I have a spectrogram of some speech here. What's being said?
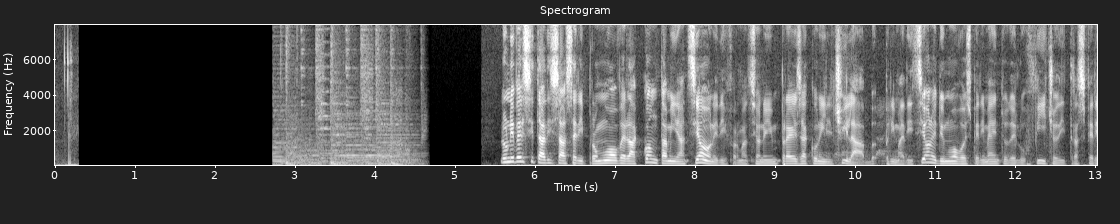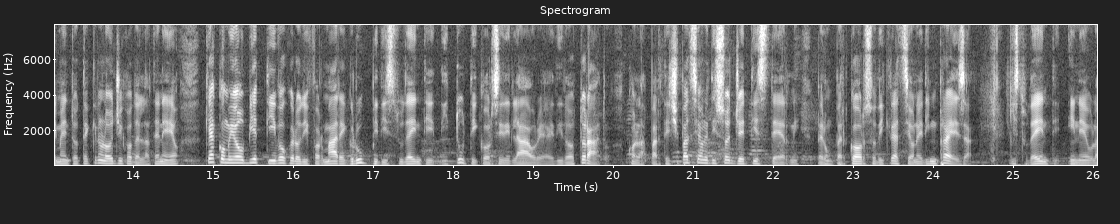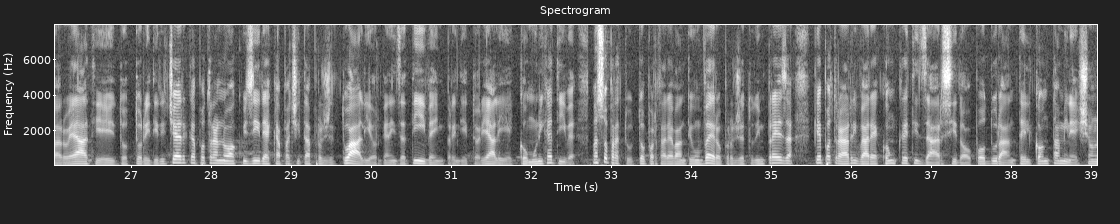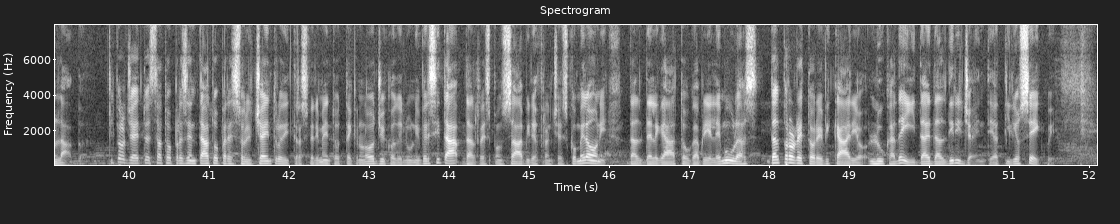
L'Università di Sassari promuove la contaminazione di formazione impresa con il C-Lab, prima edizione di un nuovo esperimento dell'Ufficio di Trasferimento Tecnologico dell'Ateneo, che ha come obiettivo quello di formare gruppi di studenti di tutti i corsi di laurea e di dottorato, con la partecipazione di soggetti esterni per un percorso di creazione d'impresa. Gli studenti, i neolaureati e i dottori di ricerca potranno acquisire capacità progettuali, organizzative, imprenditoriali e comunicative, ma soprattutto portare avanti un vero progetto d'impresa che potrà arrivare a concretizzarsi dopo durante il Contamination Lab. Il progetto è stato presentato presso il Centro di Trasferimento Tecnologico dell'Università dal responsabile Francesco Meloni, dal delegato Gabriele Mulas, dal prorettore vicario Luca Deida e dal dirigente Attilio Segui.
